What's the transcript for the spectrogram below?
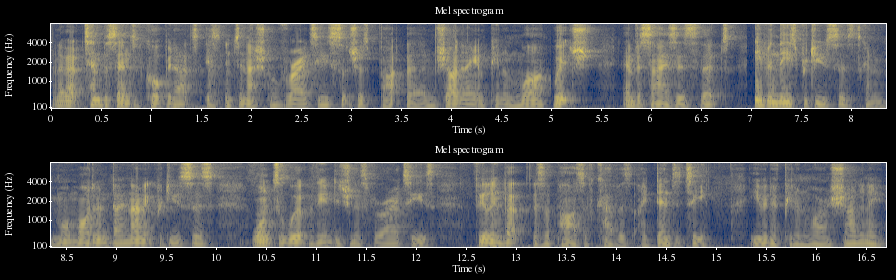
And about 10% of Corpinat is international varieties such as um, Chardonnay and Pinot Noir, which emphasizes that even these producers, kind of more modern, dynamic producers, want to work with the indigenous varieties, feeling that as a part of Cava's identity. Even if Pinot Noir and Chardonnay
